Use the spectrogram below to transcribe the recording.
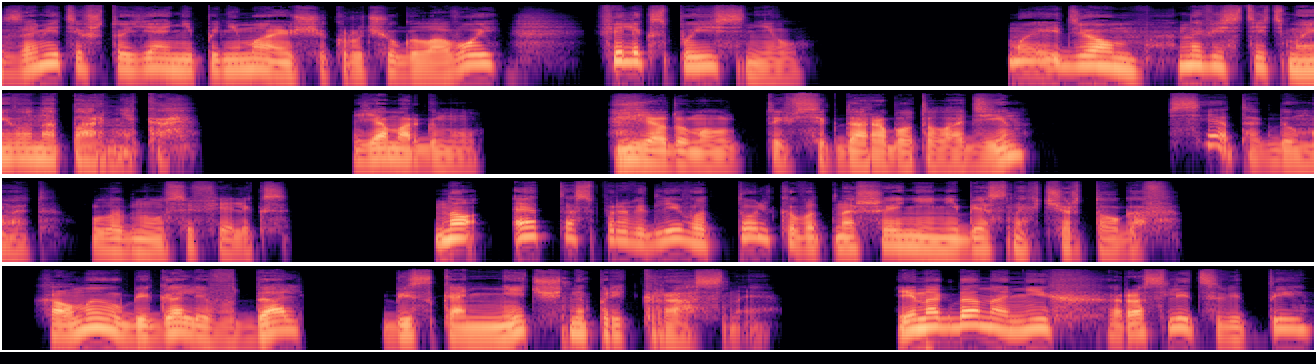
Заметив, что я непонимающе кручу головой, Феликс пояснил. «Мы идем навестить моего напарника». Я моргнул. «Я думал, ты всегда работал один?» «Все так думают», — улыбнулся Феликс. Но это справедливо только в отношении небесных чертогов. Холмы убегали вдаль, бесконечно прекрасные. Иногда на них росли цветы,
